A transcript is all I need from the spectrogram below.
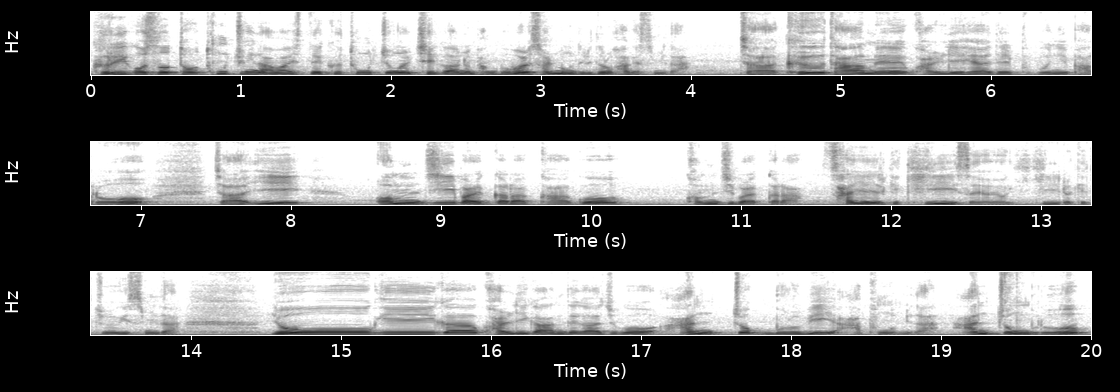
그리고서도 또 통증이 남아있을 때 그 통증을 제거하는 방법을 설명드리도록 하겠습니다. 자, 그 다음에 관리해야 될 부분이 바로 자, 이 엄지 발가락하고 검지 발가락 사이에 이렇게 길이 있어요. 여기 길이 이렇게 쭉 있습니다. 여기가 관리가 안 돼 가지고 안쪽 무릎이 아픈 겁니다. 안쪽 무릎,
